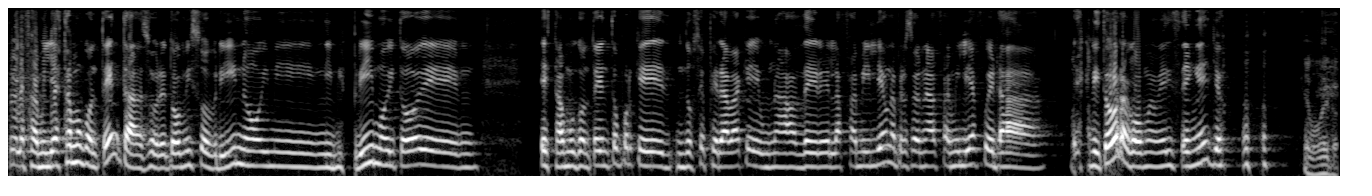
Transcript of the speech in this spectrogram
pero la familia está muy contenta, sobre todo mis sobrinos y, mi- y mis primos y todo. eh, están muy contentos porque no se esperaba que una de la familia, una persona de la familia fuera escritora, como me dicen ellos. Qué bueno.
